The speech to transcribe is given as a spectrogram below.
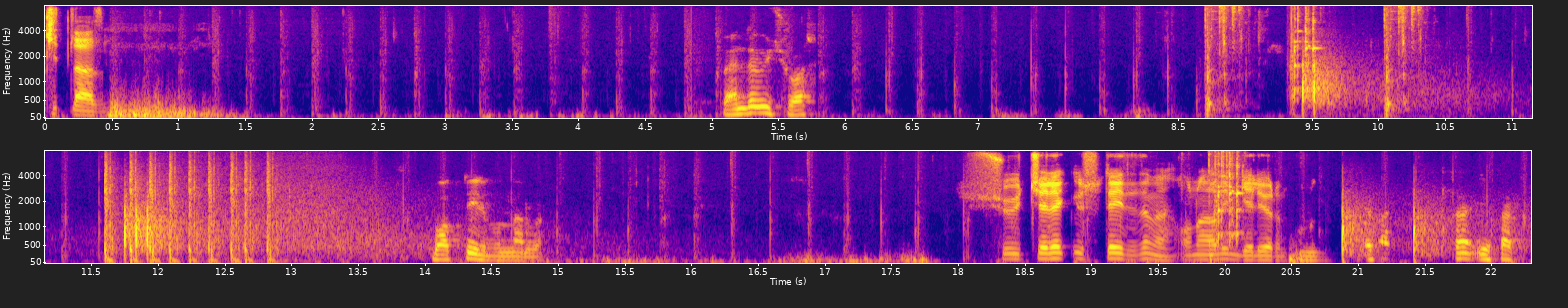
kit lazım. Bende 3 var. Bot değil bunlar bak. Şu 3 çelek üstteydi değil mi? Onu alayım geliyorum. Yatak.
